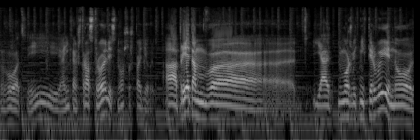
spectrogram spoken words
Вот. И они, конечно, расстроились, но что ж поделать. А при этом в я, может быть, не впервые, но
